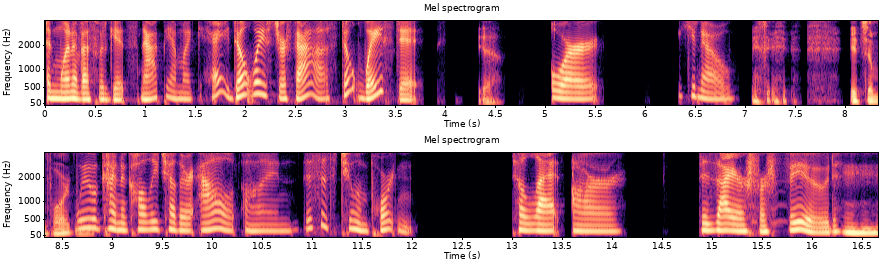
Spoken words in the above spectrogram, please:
And one of us would get snappy. I'm like, hey, don't waste your fast. Don't waste it. Yeah. Or, you know, it's important. we would kind of call each other out on this is too important to let our desire for food. Mm-hmm.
